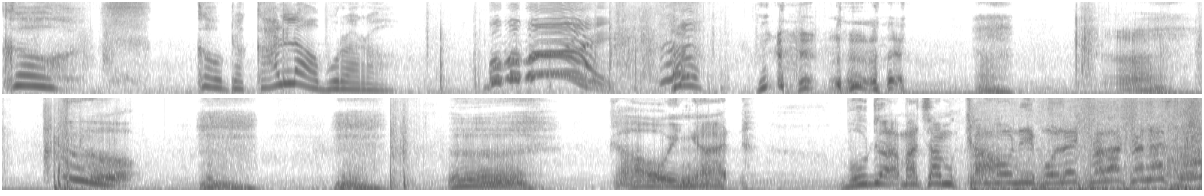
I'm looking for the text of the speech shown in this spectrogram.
Kau Kau dah kalah Burara Boboiboy! Kau ingat, budak macam kau ni boleh kalahkan aku?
